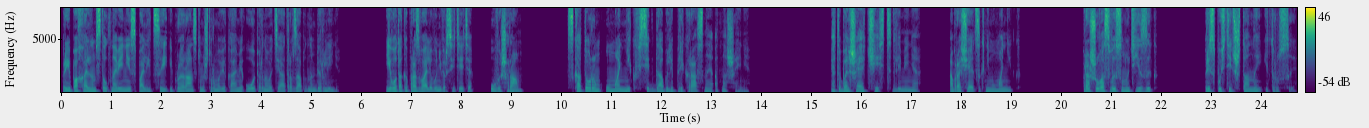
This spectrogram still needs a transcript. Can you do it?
при эпохальном столкновении с полицией и проиранскими штурмовиками у оперного театра в Западном Берлине. Его так и прозвали в университете Уве Шрам, с которым у Маник всегда были прекрасные отношения. «Это большая честь для меня», — обращается к нему Маник. «Прошу вас высунуть язык, приспустить штаны и трусы».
